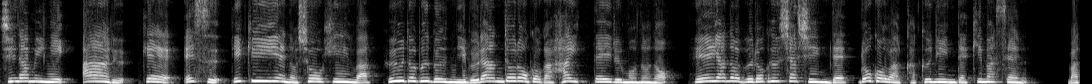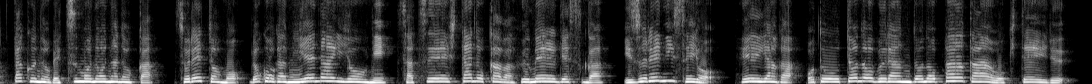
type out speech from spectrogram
ちなみに RKS リキーへの商品はフード部分にブランドロゴが入っているものの、平野のブログ写真でロゴは確認できません。全くの別物なのか、それともロゴが見えないように撮影したのかは不明ですが、いずれにせよ、平野が弟のブランドのパーカーを着ている、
